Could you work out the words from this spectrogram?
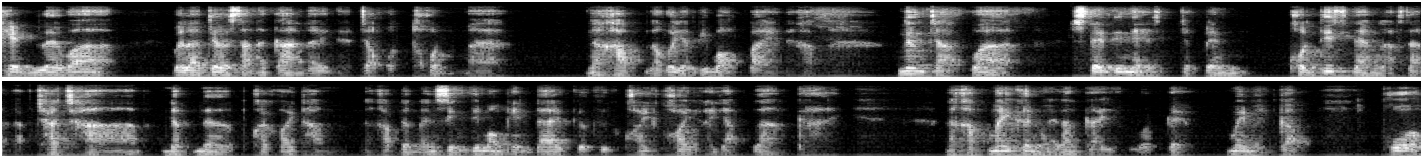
เห็นเลยว่า เวลาเจอสถานการณ์ใดเนี่ยจะอดทนมาก นะครับแล้วก็อย่างที่บอกไปนะครับ เนื่องจากว่า steadiness จะเป็นคนที่แสดงลักษณะแบบช้าๆเนิบๆค่อย ๆทำนะครับ ดังนั้นสิ่งที่มองเห็นได้ก็คือค่อยๆขยับร่างกายนะครับ ไม่เคลื่อนไหวร่างกายอย่างรวดเร็ว ไม่เหมือนกับพวก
